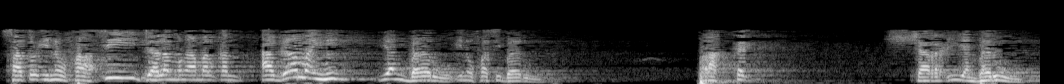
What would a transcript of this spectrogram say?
satu inovasi dalam mengamalkan agama ini yang baru, inovasi baru. Praktek syar'i yang baru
